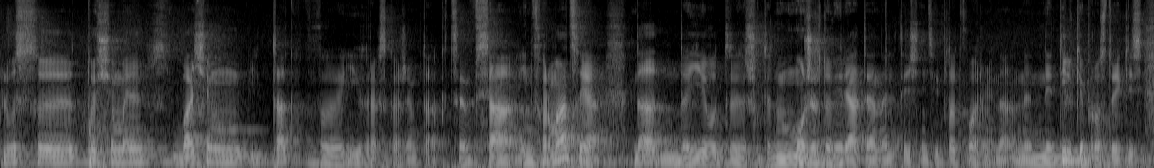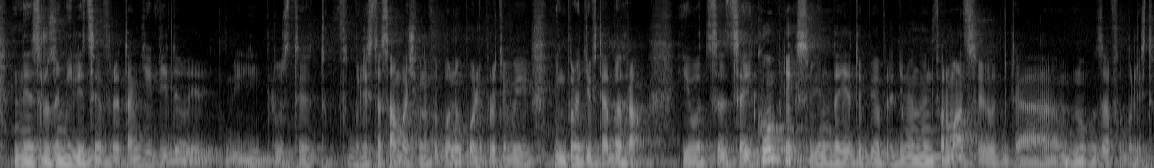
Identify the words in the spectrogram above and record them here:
плюс е, то, що ми бачимо і так в іграх, скажімо так, це вся інформація да, дає, от, е, що ти можеш довіряти аналітичній цій платформі. Да? Не, не тільки просто якісь незрозумілі цифри, там є відео, і, плюс ти футболіста сам бачив на футбольному полі, проти, він проти тебе грав. І от цей комплекс він дає тобі определену інформацію для, ну, за футболіста.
